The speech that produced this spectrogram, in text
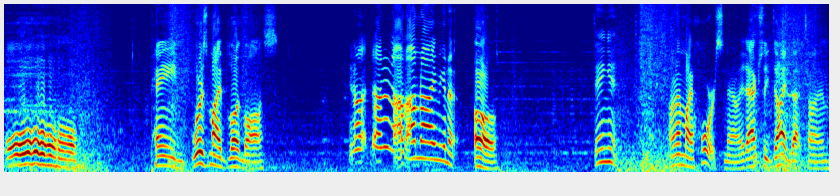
Oh! Pain. Where's my blood loss? You know what? No, no, no. I'm, I'm not even to... Oh. Dang it. I don't have my horse now. It actually died that time.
